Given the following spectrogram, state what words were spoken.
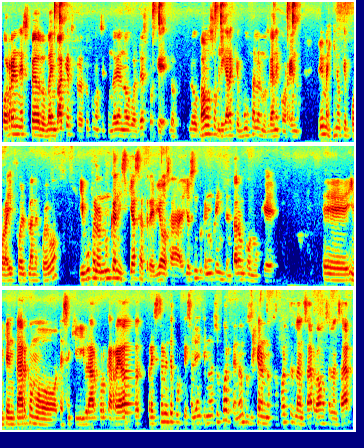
corren ese pedo los linebackers, pero tú como secundaria no volvés porque lo, vamos a obligar a que Buffalo nos gane corriendo. Yo imagino que por ahí fue el plan de juego y Buffalo nunca ni siquiera se atrevió, o sea, yo siento que nunca intentaron como que eh, intentar como desequilibrar por carrera, precisamente porque sabían que no es su fuerte, ¿no? Entonces dijeron, nuestro fuerte es lanzar, vamos a lanzar,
